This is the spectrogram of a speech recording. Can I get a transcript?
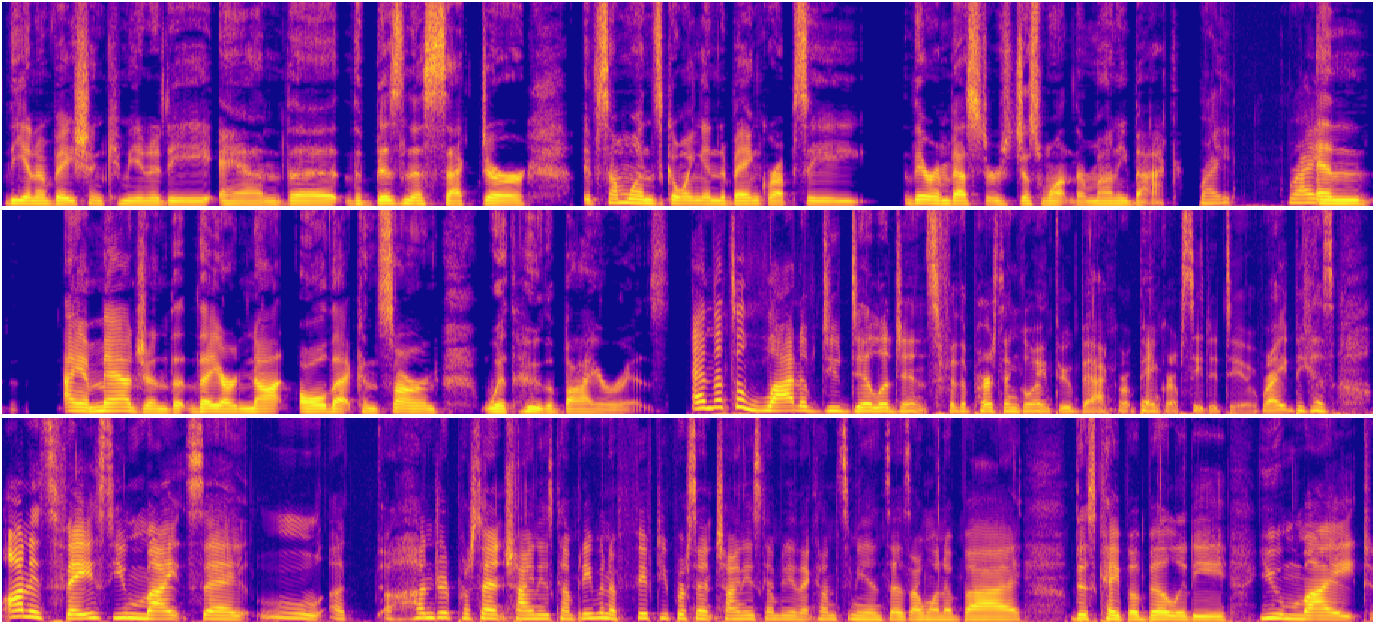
the innovation community and the the business sector. If someone's going into bankruptcy, their investors just want their money back. Right. Right. And I imagine that they are not all that concerned with who the buyer is. And that's a lot of due diligence for the person going through bankruptcy to do, right? Because on its face, you might say, ooh, a 100% Chinese company, even a 50% Chinese company that comes to me and says, I want to buy this capability, you might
